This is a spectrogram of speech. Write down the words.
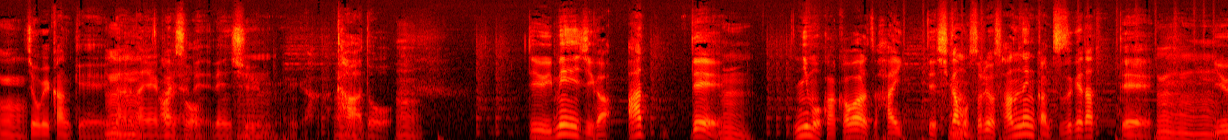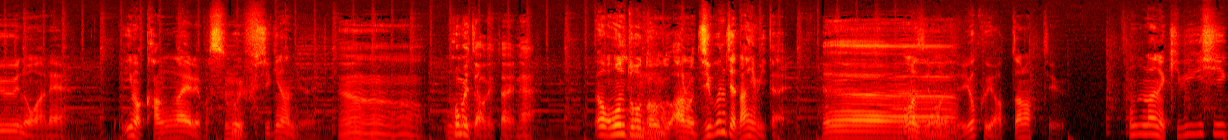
うん。上下関係うん。ななんやかんやで練習うん。カードうっていうイメージがあってんうんにもかかわらず入ってしかもそれを3年間続けたっていうのはね今考えればすごい不思議なんだよね。うんうんうん褒めてあげたいね。あほん。とほんとそんなのほんとあの自分じゃないみたい。へえマジでマジで。よくやったなっていう。そんなね厳し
